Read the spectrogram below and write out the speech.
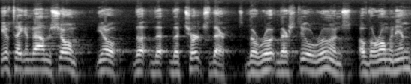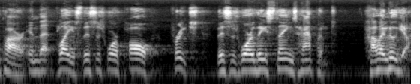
he'll take them down to show them, you know, the, the, the church there. The, there's still ruins of the Roman Empire in that place. This is where Paul preached. This is where these things happened. Hallelujah.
